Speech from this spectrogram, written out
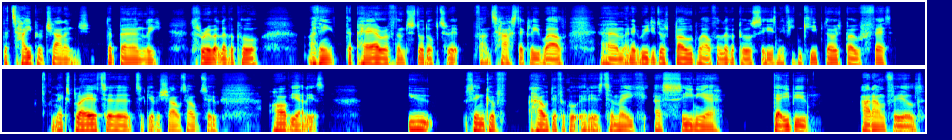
the type of challenge that Burnley threw at Liverpool, I think the pair of them stood up to it fantastically well. Um, and it really does bode well for Liverpool's season if you can keep those both fit. Next player to, to give a shout out to Harvey Elliott you think of how difficult it is to make a senior debut at Anfield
